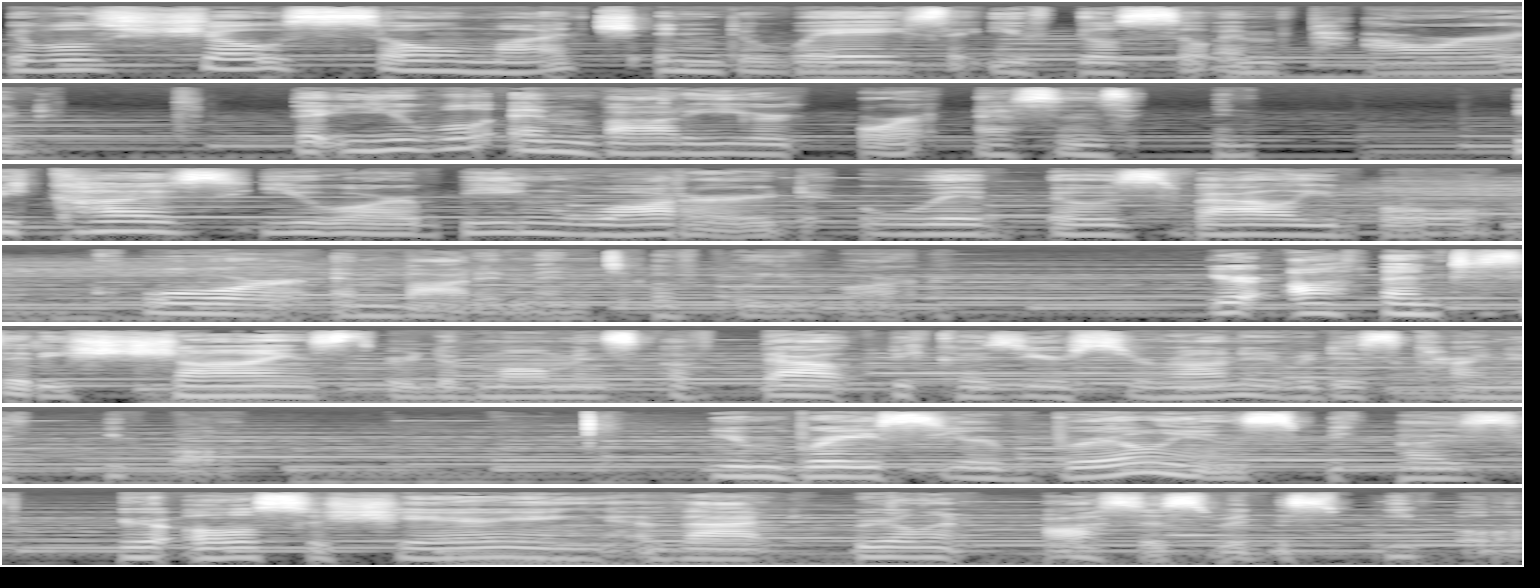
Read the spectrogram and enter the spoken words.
It will show so much in the ways that you feel so empowered that you will embody your core essence in because you are being watered with those valuable core embodiment of who you are. Your authenticity shines through the moments of doubt because you're surrounded with this kind of people. You embrace your brilliance because you're also sharing that brilliant process with these people.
